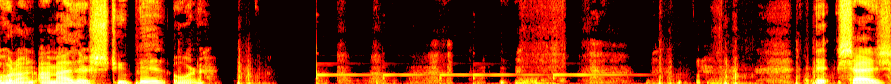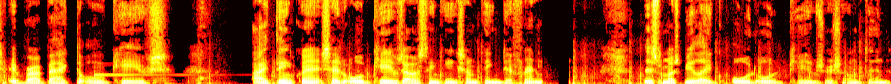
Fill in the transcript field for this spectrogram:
Hold on, I'm either stupid or. It says it brought back the old caves. I think when it said old caves, I was thinking something different. This must be like old, old caves or something,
